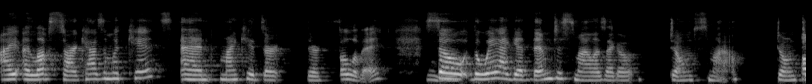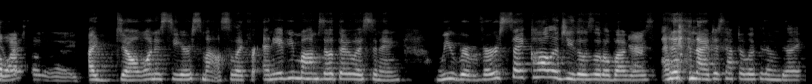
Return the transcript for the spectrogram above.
I, I love sarcasm with kids, and my kids are they're full of it. Mm-hmm. So the way I get them to smile is I go, don't smile don't oh, do oh, it. Absolutely. I don't want to see your smile. So, like for any of you moms out there listening, we reverse psychology those little buggers, and, and I just have to look at them and be like,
